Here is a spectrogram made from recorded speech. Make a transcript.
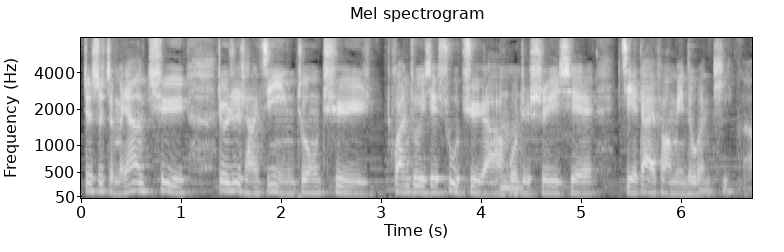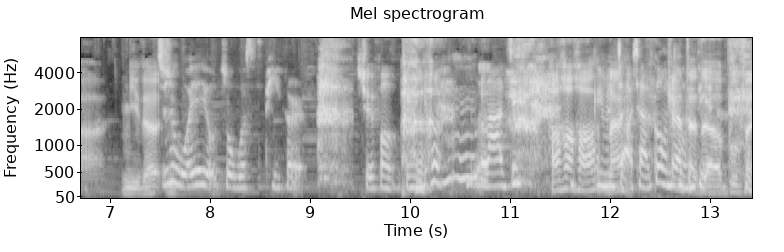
就是怎么样去就日常经营中去关注一些数据啊，或者是一些接待方面的问题。啊，你的其实我也有做过 speaker，雪凤给你拉近，好好好，给你们来找一下共同 cat 的点。部分，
